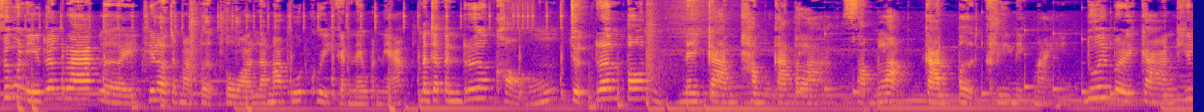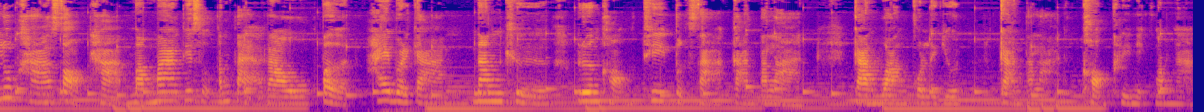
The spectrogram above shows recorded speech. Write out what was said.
ซึ่งวันนี้เรื่องแรกเลยที่เราจะมาเปิดตัวและมาพูดคุยกันในวันนี้ มันจะเป็นเรื่องของจุดเริ่มต้นในการทำการตลาดสำหรับการเปิดคลินิกใหม่ ด้วยบริการที่ลูกค้าสอบถามมามากที่สุดตั้งแต่เราเปิดให้บริการ นั่นคือเรื่องของที่ปรึกษาการตลาด การวางกลยุทธ์ การตลาดของคลินิกความงาม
